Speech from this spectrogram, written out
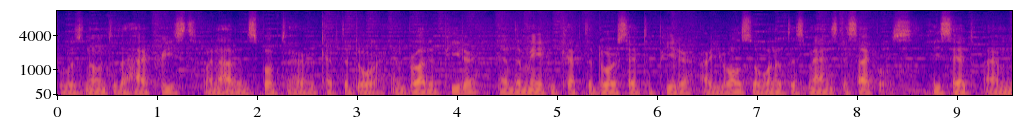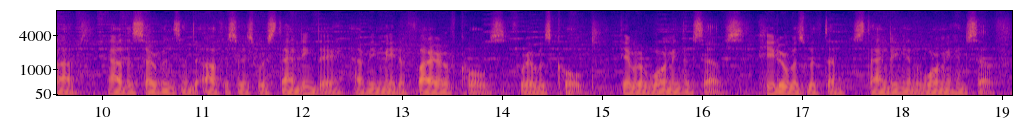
who was known to the high priest, went out and spoke to her who kept the door, and brought in Peter. And the maid who kept the door said to Peter, Are you also one of this man's disciples? He said, I am not. Now the servants and the officers were standing there, having made a fire of coals, for it was cold. They were warming themselves. Peter was with them, standing and warming himself.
